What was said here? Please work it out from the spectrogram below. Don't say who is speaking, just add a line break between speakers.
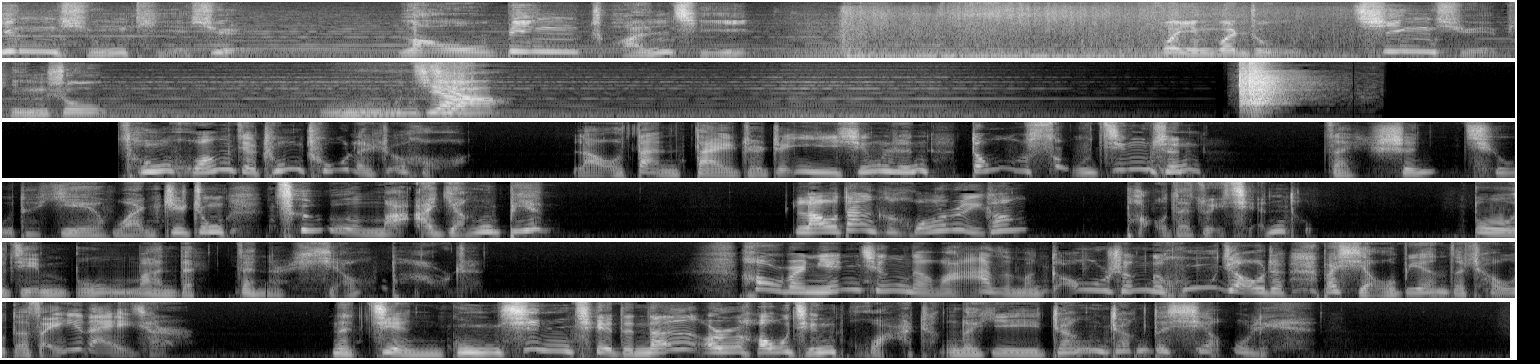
英雄铁血，老兵传奇。欢迎关注清雪评书《吴家》。
从黄家冲出来之后啊，老旦带着这一行人抖擞精神，在深秋的夜晚之中策马扬鞭。老旦和黄瑞刚跑在最前头。不紧不慢的在那儿小跑着，后边年轻的娃子们高声的呼叫着，把小鞭子抽得贼带劲儿。那建功心切的男儿豪情化成了一张张的笑脸。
